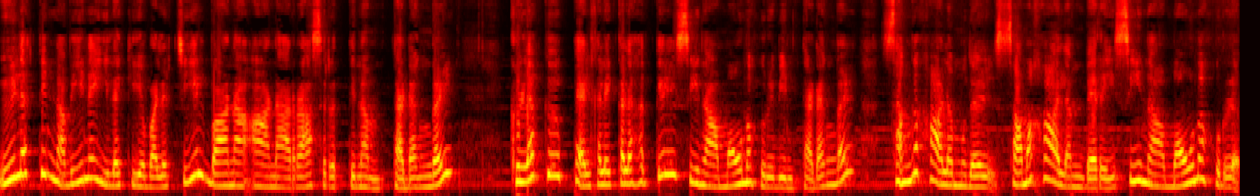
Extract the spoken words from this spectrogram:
ஈழத்தின் நவீன இலக்கிய வளர்ச்சியில் வானா ஆனா ராசரத்தினம் தடங்கள் கிழக்கு பல்கலைக்கழகத்தில் சீனா மௌனகுருவின் தடங்கள் சங்ககாலம் முதல் சமகாலம் வரை சீனா மௌனகுரு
